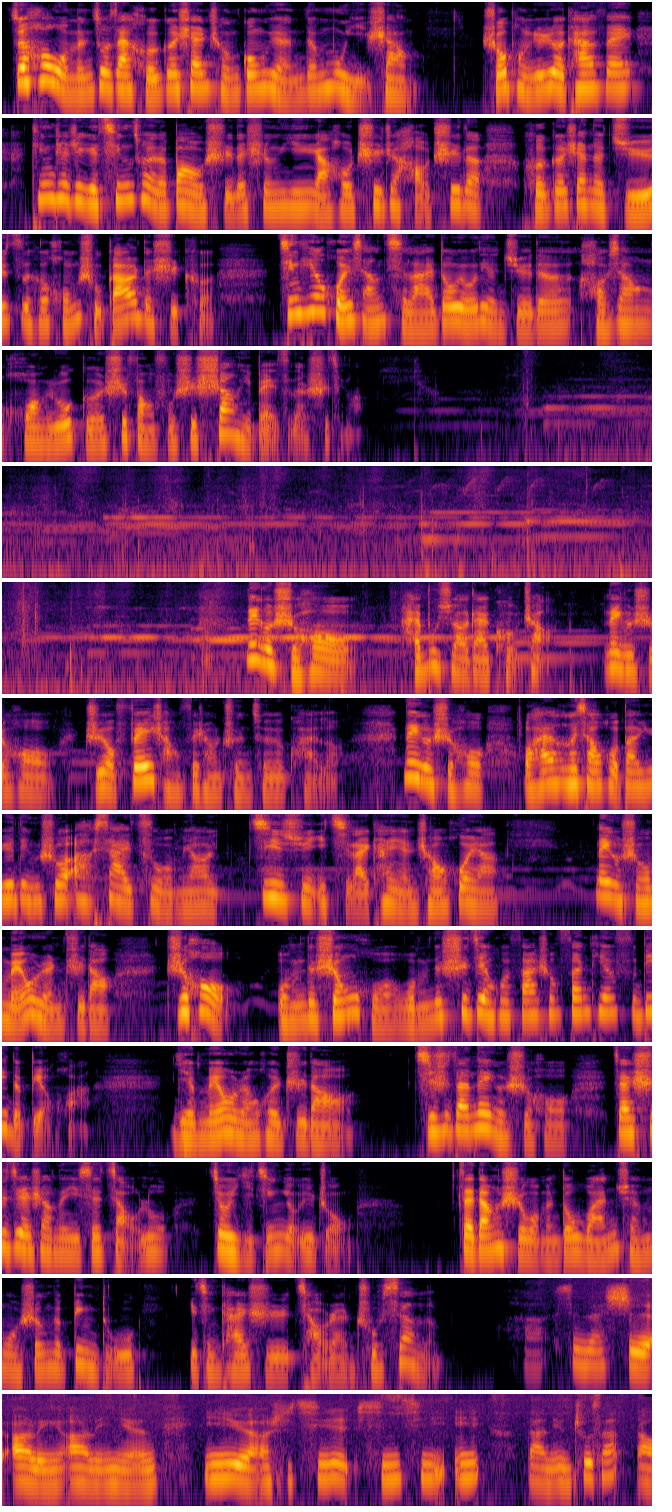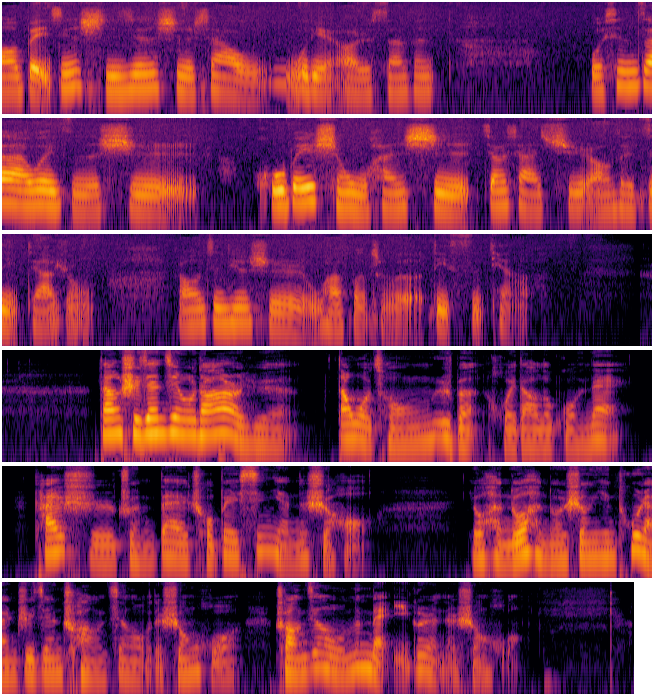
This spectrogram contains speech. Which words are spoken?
最后，我们坐在和歌山城公园的木椅上，手捧着热咖啡，听着这个清脆的报时的声音，然后吃着好吃的和歌山的橘子和红薯干的时刻，今天回想起来都有点觉得好像恍如隔世，仿佛是上一辈子的事情了。那个时候还不需要戴口罩，那个时候只有非常非常纯粹的快乐。那个时候我还和小伙伴约定说啊，下一次我们要继续一起来看演唱会啊。那个时候没有人知道，之后我们的生活、我们的世界会发生翻天覆地的变化，也没有人会知道，其实，在那个时候，在世界上的一些角落，就已经有一种在当时我们都完全陌生的病毒。已经开始悄然出现了。好，现在是二零二零年一月二十七日，星期一，大年初三。然后北京时间是下午五点二十三分。我现在位置是湖北省武汉市江夏区，然后在自己家中。然后今天是武汉封城的第四天了。当时间进入到二月，当我从日本回到了国内。开始准备筹备新年的时候，有很多很多声音突然之间闯进了我的生活，闯进了我们每一个人的生活。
